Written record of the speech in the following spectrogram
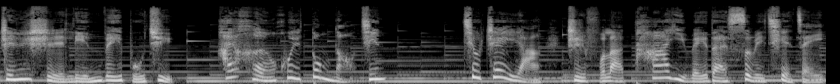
真是临危不惧，还很会动脑筋，就这样制服了他以为的四位窃贼，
